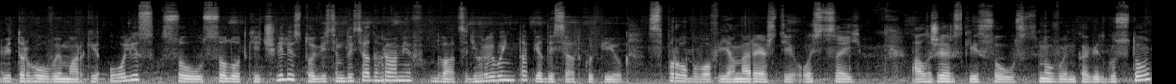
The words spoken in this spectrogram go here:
Від торгової марки Оліс соус солодкий чилі 180 грамів 20 гривень та 50 копійок. Спробував я нарешті ось цей алжирський соус новинка від Густо.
